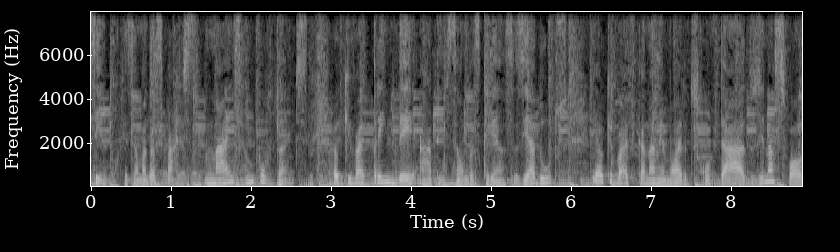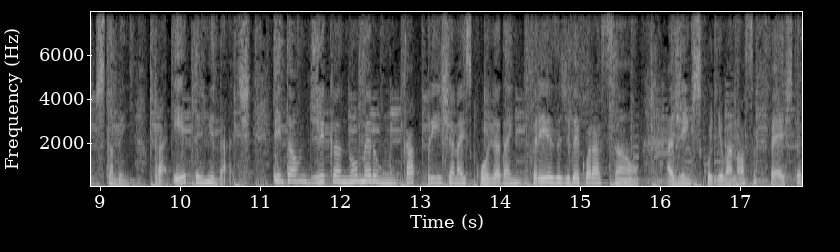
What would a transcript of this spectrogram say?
Sim, porque essa é uma das partes mais importantes. É o que vai prender a atenção das crianças e adultos e é o que vai ficar na memória dos convidados e nas fotos também para eternidade. Então, dica número um: capricha na escolha da empresa de decoração. A gente escolheu a nossa festa,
